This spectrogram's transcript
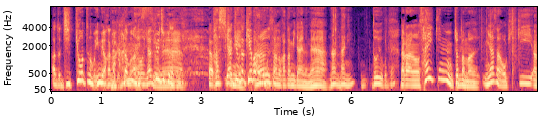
あと実況ってのも意味わかんないけど、多分あの野球実況だと思う。確かに。野球か競馬。アナウンサーの方みたいなね。な、何？どういうこと？だからあの、最近、ちょっとまあ、皆さんお聞き、あ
